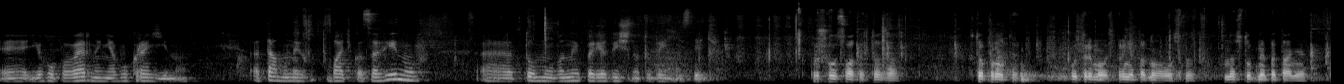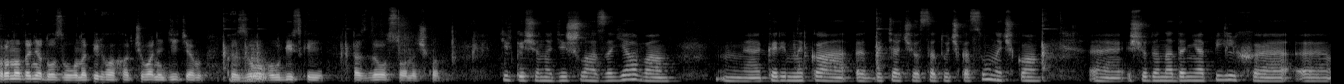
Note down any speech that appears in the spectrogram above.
е, його повернення в Україну. Там у них батько загинув, тому вони періодично туди їздять. Прошу голосувати. Хто за? Хто проти? Утримались прийнято одноголосно. Наступне питання. Про надання дозволу на пільгове харчування дітям КЗО Голубівський СДО Сонечко. Тільки що надійшла заява керівника е, дитячого садочка Сонечко е, щодо надання пільг е, е,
